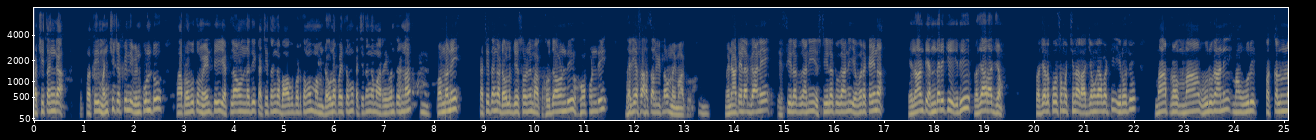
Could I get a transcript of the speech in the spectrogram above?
ఖచ్చితంగా ప్రతి మంచి చెప్పింది వినుకుంటూ మా ప్రభుత్వం ఏంటి ఎట్లా ఉన్నది ఖచ్చితంగా బాగుపడతాము మనం డెవలప్ అవుతాము ఖచ్చితంగా మా రేవంత్ అన్న. మమ్మల్ని ఖచ్చితంగా డెవలప్ చేసుకోవడానికి మాకు హోదా ఉంది హోప్ ఉంది ధైర్య సాహసాలు ఇట్లా ఉన్నాయి మాకు. మైనార్టీలకు కానీ ఎస్సీలకు కానీ ఎస్టీలకు కానీ ఎవరికైనా ఎలాంటి అందరికీ ఇది ప్రజారాజ్యం ప్రజల కోసం వచ్చిన రాజ్యం కాబట్టి ఈరోజు మా ప్ర- మా ఊరు కానీ మా ఊరి పక్కలున్న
